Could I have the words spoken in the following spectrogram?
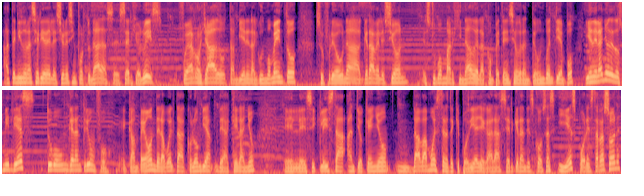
Ha tenido una serie de lesiones infortunadas Sergio Luis. Fue arrollado también en algún momento, sufrió una grave lesión estuvo marginado de la competencia durante un buen tiempo y en el año de 2010 tuvo un gran triunfo, el campeón de la Vuelta a Colombia de aquel año. El eh, ciclista antioqueño mm, daba muestras de que podía llegar a hacer grandes cosas y es por esta razón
